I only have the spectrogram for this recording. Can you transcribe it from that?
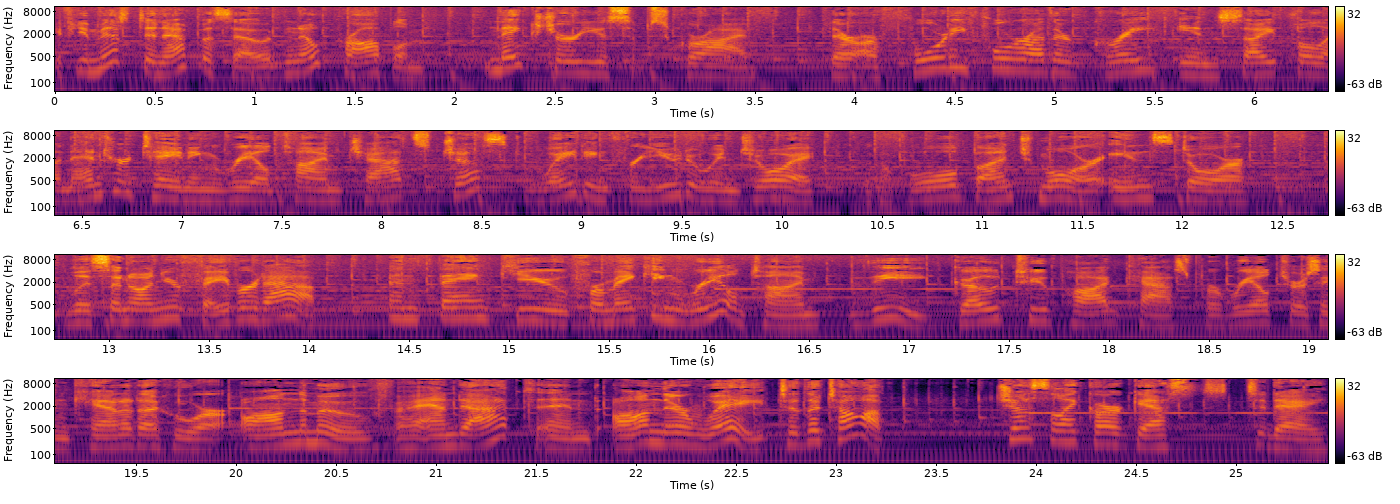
If you missed an episode, no problem. Make sure you subscribe. There are 44 other great, insightful, and entertaining real time chats just waiting for you to enjoy, with a whole bunch more in store. Listen on your favorite app. And thank you for making Real Time the go to podcast for realtors in Canada who are on the move and at and on their way to the top. Just like our guests today,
